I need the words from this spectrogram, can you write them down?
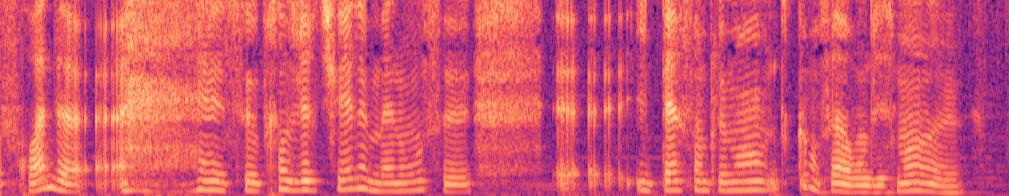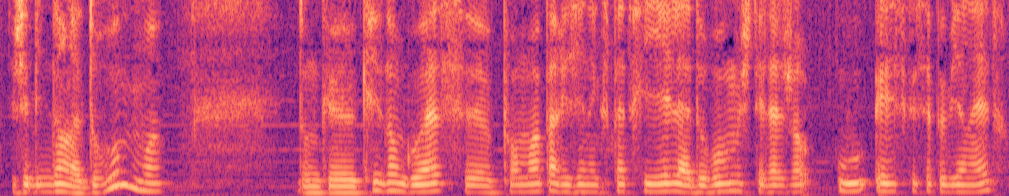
froide, ce prince virtuel m'annonce hyper simplement comment ça arrondissement J'habite dans la Drôme moi. Donc crise d'angoisse pour moi parisienne expatriée, la Drôme, j'étais là genre où est-ce que ça peut bien être?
